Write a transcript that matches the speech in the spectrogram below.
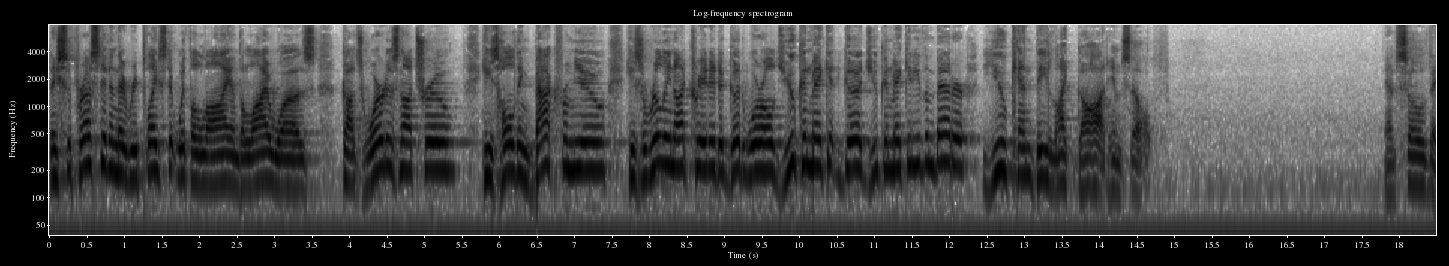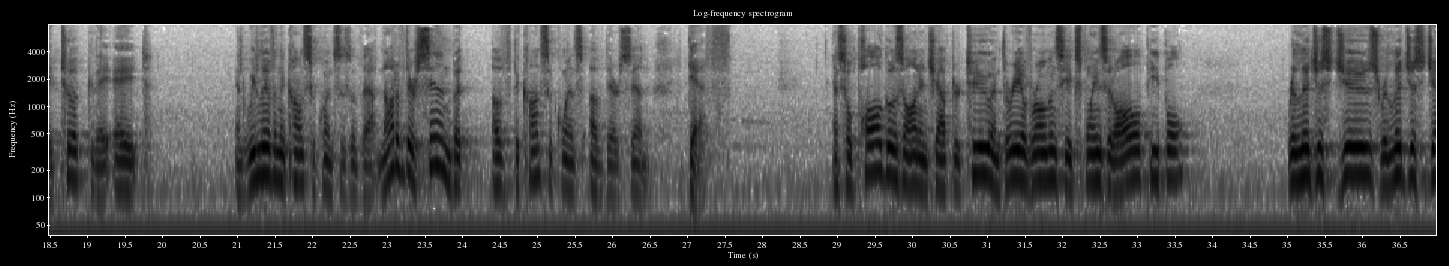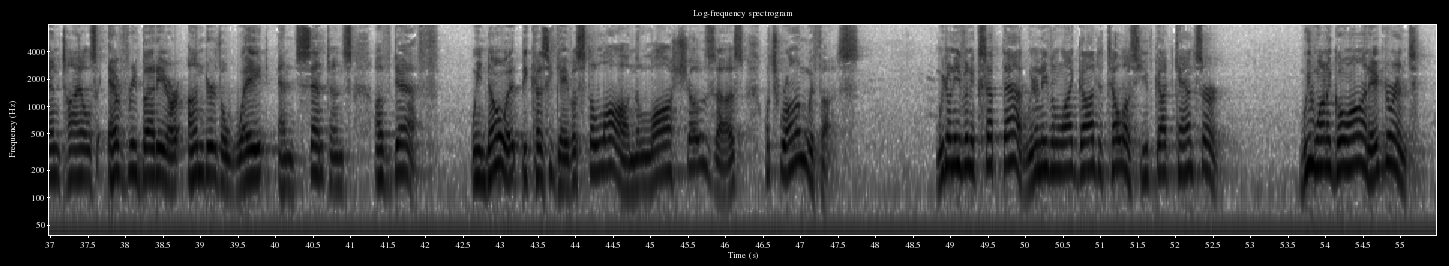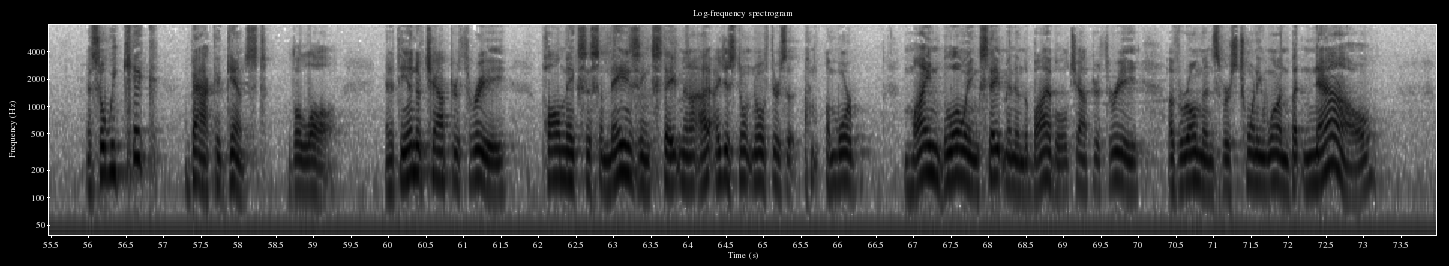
They suppressed it and they replaced it with a lie, and the lie was God's word is not true. He's holding back from you. He's really not created a good world. You can make it good. You can make it even better. You can be like God Himself. And so they took, they ate, and we live in the consequences of that. Not of their sin, but of the consequence of their sin death. And so Paul goes on in chapter 2 and 3 of Romans. He explains that all people, religious Jews, religious Gentiles, everybody are under the weight and sentence of death. We know it because he gave us the law, and the law shows us what's wrong with us. We don't even accept that. We don't even like God to tell us you've got cancer. We want to go on ignorant. And so we kick back against the law. And at the end of chapter 3, Paul makes this amazing statement. I, I just don't know if there's a, a more mind blowing statement in the Bible, chapter 3 of Romans, verse 21. But now,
